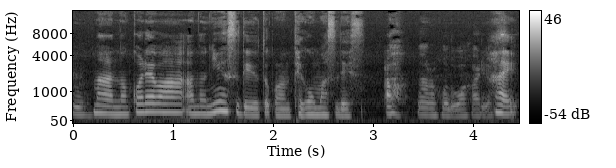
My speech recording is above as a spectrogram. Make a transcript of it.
うん。まああのこれはあのニュースでいうところのテゴマスです。あ、なるほど、わかりやすい。はい。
